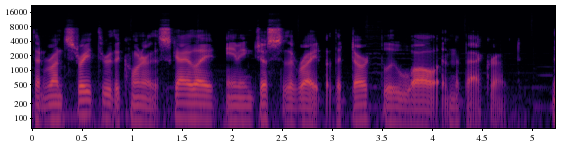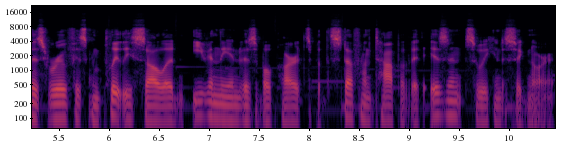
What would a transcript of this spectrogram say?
Then run straight through the corner of the skylight, aiming just to the right of the dark blue wall in the background. This roof is completely solid, even the invisible parts, but the stuff on top of it isn't, so we can just ignore it.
